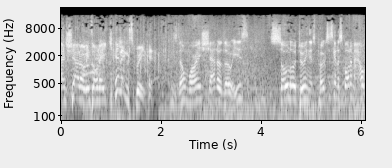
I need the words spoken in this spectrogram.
and Shadow is on a killing spree here. Don't worry, Shadow, though, is solo doing this. Perkz is going to spot him out.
